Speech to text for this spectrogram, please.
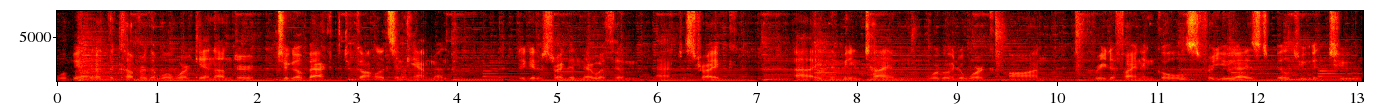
will be the, the cover that we'll work in under to go back to Gauntlet's encampment to get us right in there with him and to strike. Uh, in the meantime, we're going to work on redefining goals for you guys to build you into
